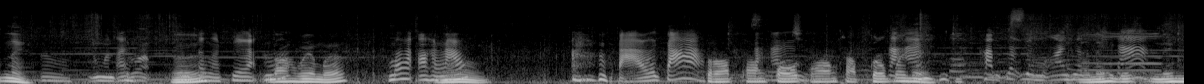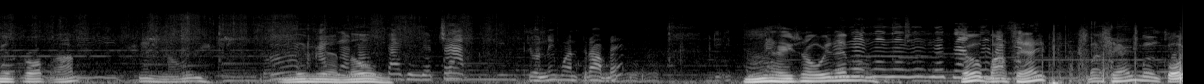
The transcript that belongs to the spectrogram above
បណែអឺមិនអីអឺទៅមកជាដោះវាមើលមើលអស់អឺហើយតើអើយតាទ្របផងពោតផងសពគ្រប់ហើយនេះខំដឹកយកមកឲ្យយើងអានេះដូចនេះមានទ្របអត់មានណូមនេះមានអានោមតែជិះ យកត្រាប់ ជួននេះបានត្រាប់ដែរ ហឹមហេសួយនេះអឺបាក់ស្រែកបាក់ស្រែកមើលអង្គុយ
